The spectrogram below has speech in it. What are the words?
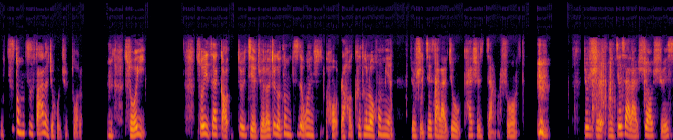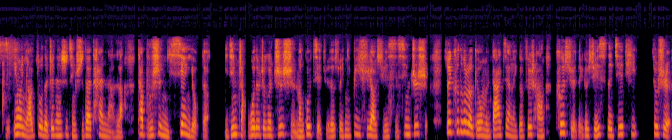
你自动自发的就会去做了。嗯，所以，所以在搞就解决了这个动机的问题以后，然后科特勒后面就是接下来就开始讲说，就是你接下来需要学习，因为你要做的这件事情实在太难了，它不是你现有的已经掌握的这个知识能够解决的，所以你必须要学习新知识。所以科特勒给我们搭建了一个非常科学的一个学习的阶梯。就是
